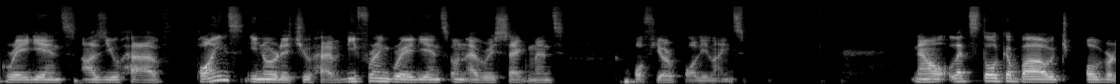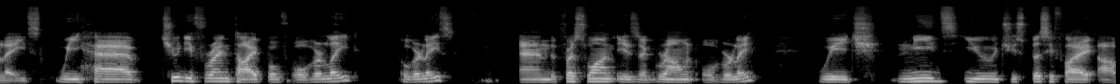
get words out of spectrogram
gradients as you have points in order to have different gradients on every segment of your polylines. Now let's talk about overlays. We have two different type of overlay overlays. And the first one is a ground overlay, which needs you to specify a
